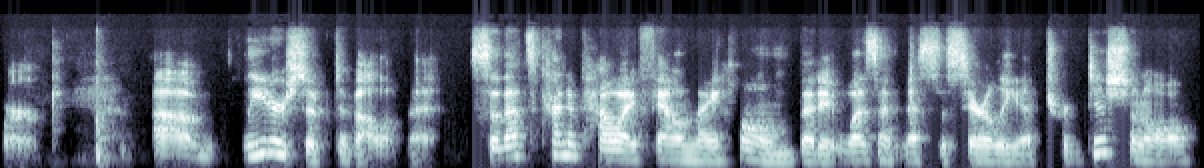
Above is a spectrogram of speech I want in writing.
work, um, leadership development. So that's kind of how I found my home, but it wasn't necessarily a traditional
